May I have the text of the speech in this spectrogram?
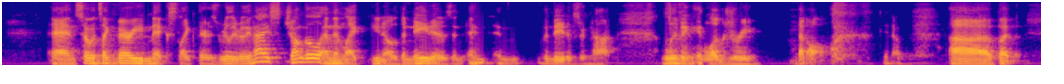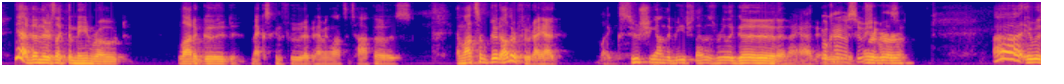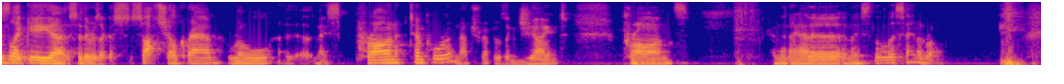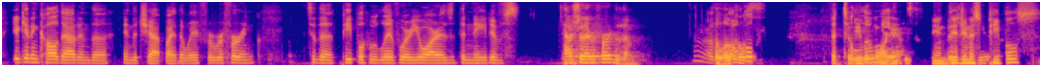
And so it's like very mixed. Like there's really, really nice jungle, and then like, you know, the natives and and, and the natives are not living in luxury at all. you know. Uh, but yeah, then there's like the main road, a lot of good Mexican food. I've been having lots of tacos and lots of good other food. I had like sushi on the beach that was really good, and I had What kind of sushi was it? Uh, it was like a uh, so there was like a soft shell crab roll, a, a nice prawn tempura, not shrimp. It was like giant prawns, and then I had a, a nice little uh, salmon roll. You're getting called out in the in the chat, by the way, for referring to the people who live where you are as the natives. How should I refer to them? I don't know, The locals, the the people born here? The indigenous peoples.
